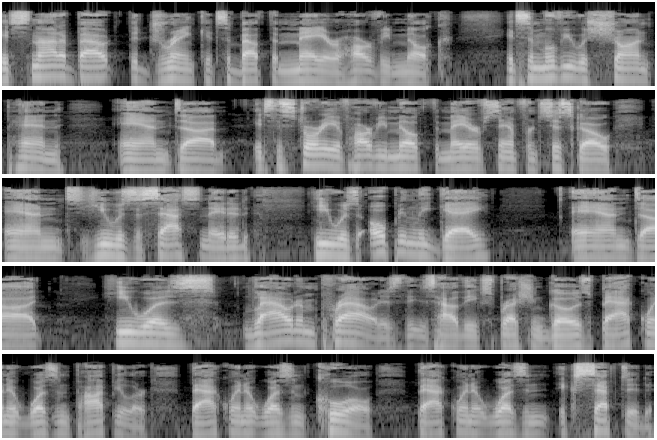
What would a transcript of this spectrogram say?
It's not about the drink, it's about the mayor, Harvey Milk. It's a movie with Sean Penn, and uh, it's the story of Harvey Milk, the mayor of San Francisco, and he was assassinated. He was openly gay, and uh, he was loud and proud, is, is how the expression goes, back when it wasn't popular, back when it wasn't cool, back when it wasn't accepted.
